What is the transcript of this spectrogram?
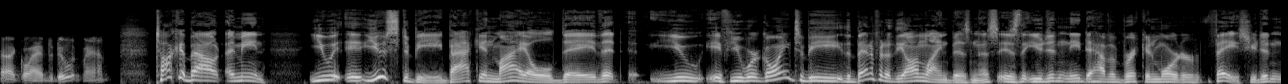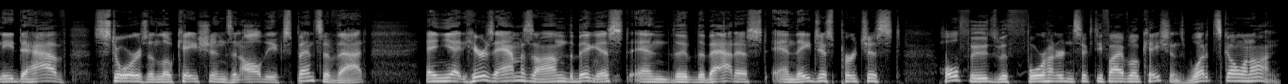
Uh, glad to do it, man. Talk about, I mean, you it used to be back in my old day that you if you were going to be the benefit of the online business is that you didn't need to have a brick and mortar face. You didn't need to have stores and locations and all the expense of that. And yet here's Amazon, the biggest and the the baddest, and they just purchased Whole Foods with 465 locations. What's going on?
